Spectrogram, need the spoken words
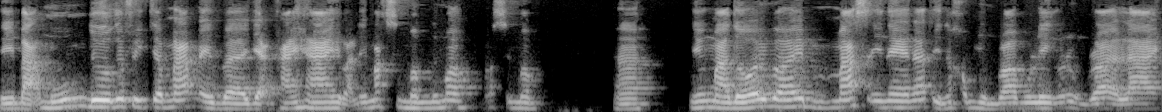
thì bạn muốn đưa cái feature map này về dạng 22 thì bạn lấy maximum đúng không? Maximum. À, nhưng mà đối với max inen đó thì nó không dùng roi boolean nó dùng roi align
